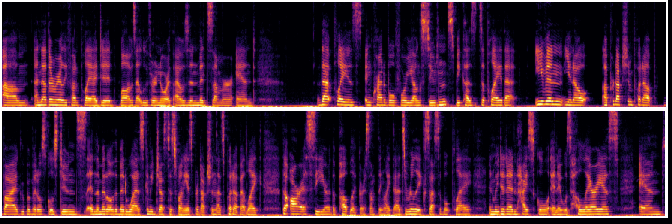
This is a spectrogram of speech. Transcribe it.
Um, another really fun play I did while I was at Lutheran North, I was in Midsummer, and that play is incredible for young students because it's a play that even, you know, a production put up by a group of middle school students in the middle of the Midwest can be just as funny as a production that's put up at like the RSC or the Public or something like that. It's a really accessible play, and we did it in high school, and it was hilarious. And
